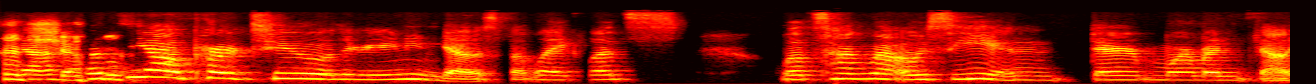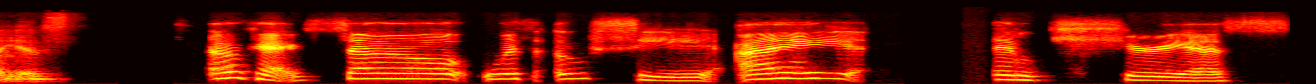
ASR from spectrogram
that yeah, show. let's see how part two of the reunion goes. But like, let's let's talk about OC and their Mormon values. Okay, so with OC, I am curious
